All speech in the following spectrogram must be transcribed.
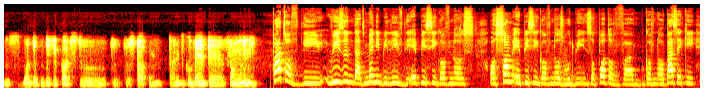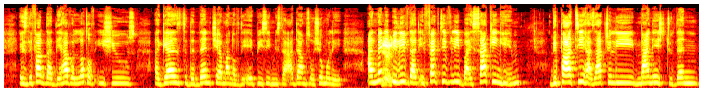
it's going to be difficult to, to, to stop him, to incumbent uh, from winning. Part of the reason that many believe the APC governors or some APC governors would be in support of um, Governor Obaseki is the fact that they have a lot of issues against the then chairman of the APC, Mr. Adams Oshiomhole. And many yes. believe that effectively by sacking him, the party has actually managed to then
